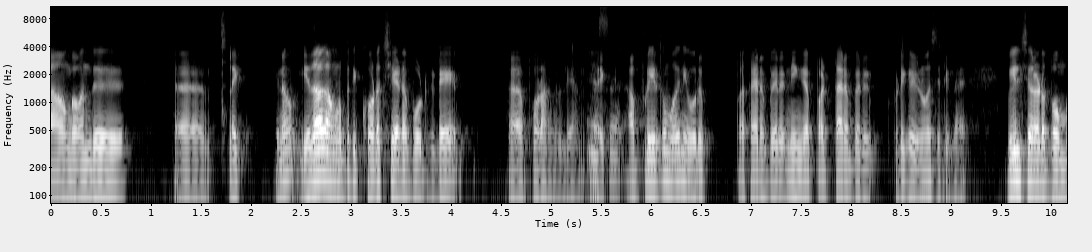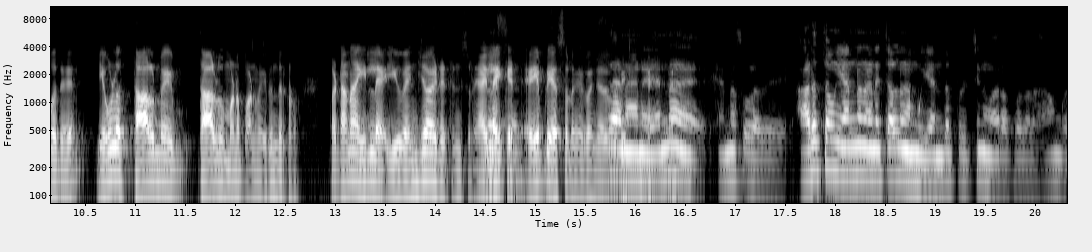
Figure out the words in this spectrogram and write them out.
அவங்க வந்து லைக் யூனோ ஏதாவது அவங்கள பற்றி குறைச்சி எடை போட்டுக்கிட்டே அஹ், போறாங்க இல்லையா? லைக். அப்படி இருக்கும்போது நீ ஒரு பத்தாயிரம் பேர் நீங்கள் பத்தாயிரம் பேர் படிக்கிற யூனிவர்சிட்டியில் வீல் சேரோட போகும்போது எவ்வளோ தாழ்மை தாழ்வு மனப்பான்மை இருந்திருக்கணும். பட் ஆனால் இல்லை யூ என்ஜாய்ட் இட்னு சொல்லி. ஐ லைக் இட் எப்படி சொல்லுங்க கொஞ்சம். நான் என்ன என்ன சொல்கிறது அடுத்தவங்க என்ன நினைச்சாலும் நமக்கு எந்த பிரச்சனையும் வரப்போதில்ல அவங்க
